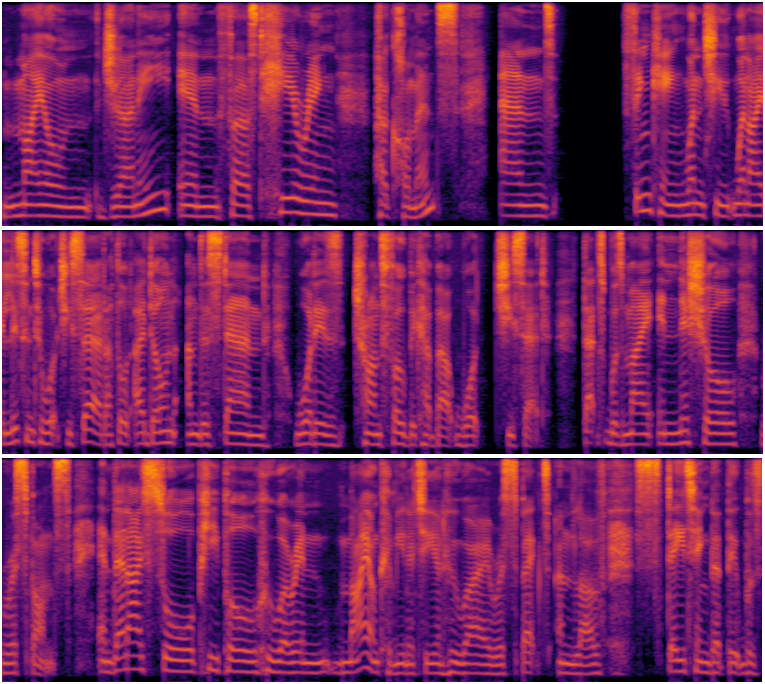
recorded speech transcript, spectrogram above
my own journey in first hearing her comments and thinking when she when I listened to what she said, I thought I don't understand what is transphobic about what she said. That was my initial response. And then I saw people who are in my own community and who I respect and love stating that it was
